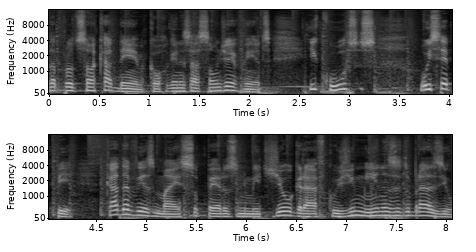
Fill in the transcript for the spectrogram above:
da produção acadêmica, organização de eventos e cursos, o ICP cada vez mais supera os limites geográficos de Minas e do Brasil,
